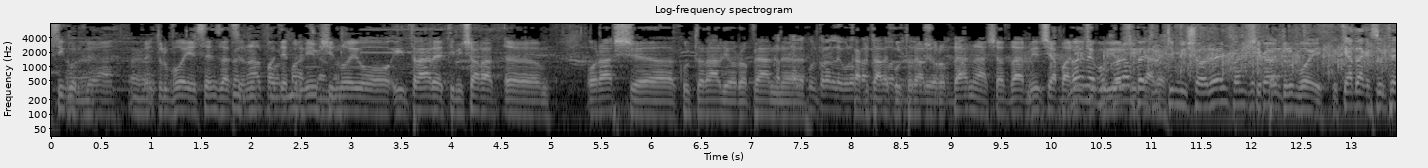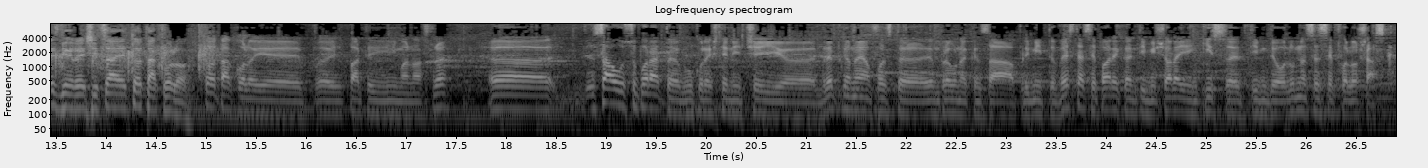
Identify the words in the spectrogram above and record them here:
Sigur că Uh, pentru voi e senzațional, pentru poate formația primim și noi o intrare Timișoara, uh, oraș uh, cultural european, Capitală uh, culturală europeană capitală în culturală 2021, europeană, așadar Mircea noi Baniciu ne cu bucurăm Ioși pentru care... timișoreni, pentru Și că pentru voi. Chiar dacă sunteți din Reșița, e tot acolo. Tot acolo e uh, parte din inima noastră. Uh, s-au supărat uh, bucureștenii cei uh, drept că noi am fost uh, împreună când s-a primit vestea. Se pare că în Timișoara e închis uh, timp de o lună să se folosească.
